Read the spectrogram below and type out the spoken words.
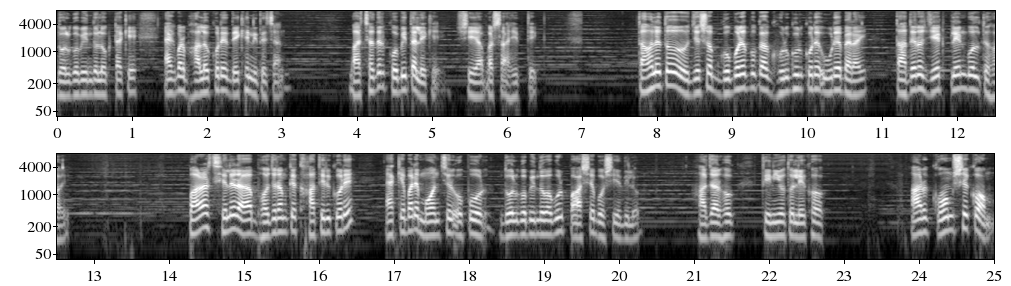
দোলগোবিন্দ লোকটাকে একবার ভালো করে দেখে নিতে চান। বাচ্চাদের কবিতা লেখে, সে আবার সাহিত্যিক। তাহলে তো যেসব গোবরে পোকা ঘুরঘুর করে উড়ে বেড়ায়, তাদেরও জেট প্লেন বলতে হয়। পাড়ার ছেলেরা ভজরামকে খাতির করে একেবারে মঞ্চের ওপর দোলগোবিন্দবাবুর পাশে বসিয়ে দিল। হাজার হোক, তিনিও তো লেখক। আর কম সে কম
